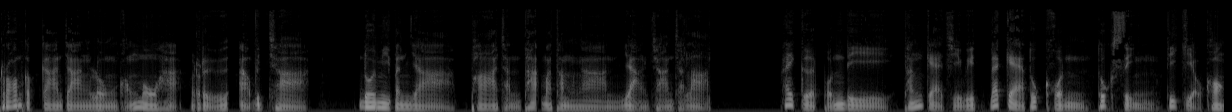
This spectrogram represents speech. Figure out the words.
พร้อมกับการจางลงของโมหะหรืออวิชชา โดยมีปัญญาพาฉันทะมาทำงานอย่างชาญฉลาด ให้เกิดผลดีทั้งแก่ชีวิตและแก่ทุกคนทุกสิ่งที่เกี่ยวข้อง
